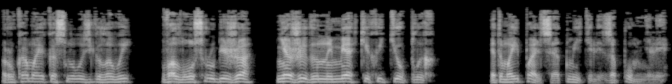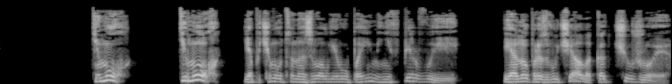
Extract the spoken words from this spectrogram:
Рука моя коснулась головы, волос рубежа, неожиданно мягких и теплых. Это мои пальцы отметили, запомнили. Тимух! Тимух! Я почему-то назвал его по имени впервые, и оно прозвучало как чужое.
